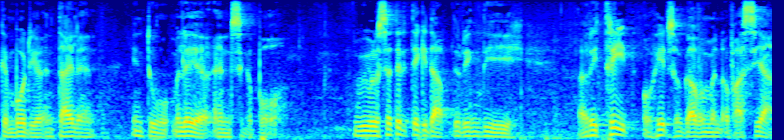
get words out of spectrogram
Cambodia and Thailand into Malaya and Singapore. We will certainly take it up during the uh, retreat of heads of government of ASEAN.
